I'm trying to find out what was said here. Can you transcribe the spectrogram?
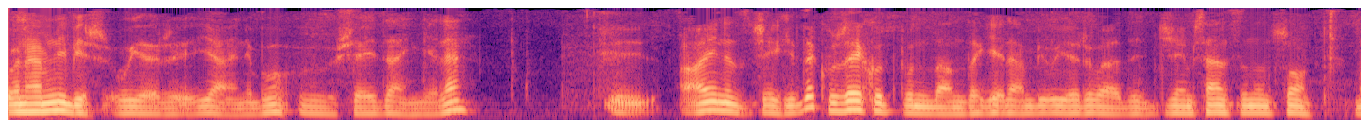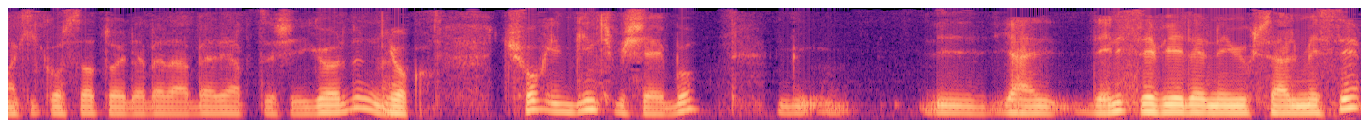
önemli bir uyarı yani bu e, şeyden gelen aynı şekilde Kuzey Kutbu'ndan da gelen bir uyarı vardı. James Hansen'ın son Makiko Sato ile beraber yaptığı şeyi gördün mü? Yok. Çok ilginç bir şey bu. E, yani deniz seviyelerinin yükselmesi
